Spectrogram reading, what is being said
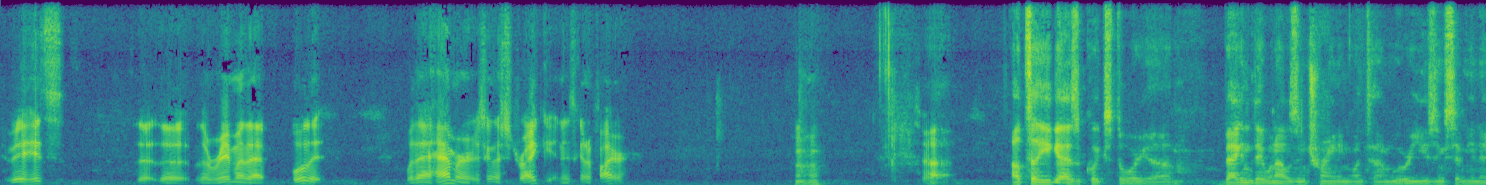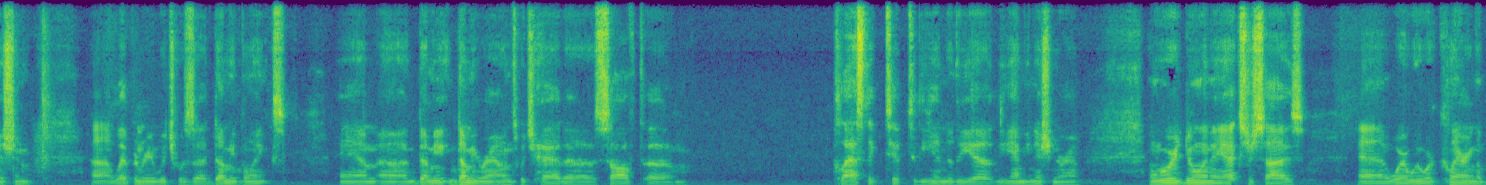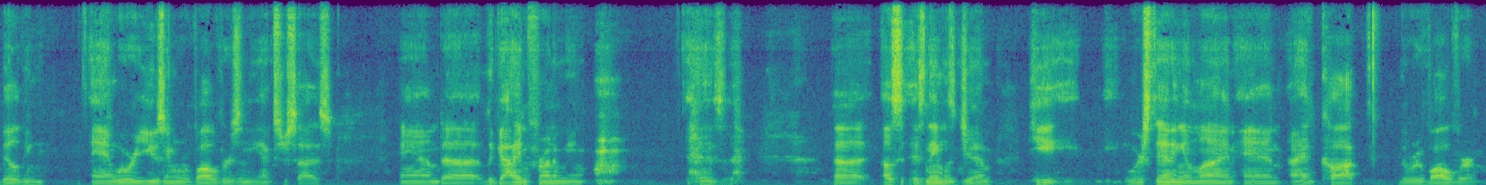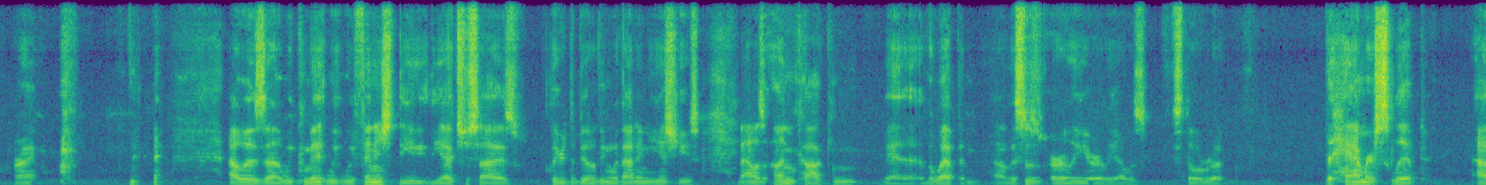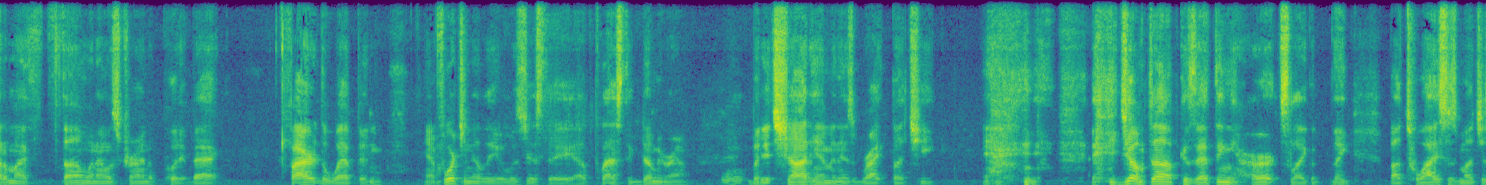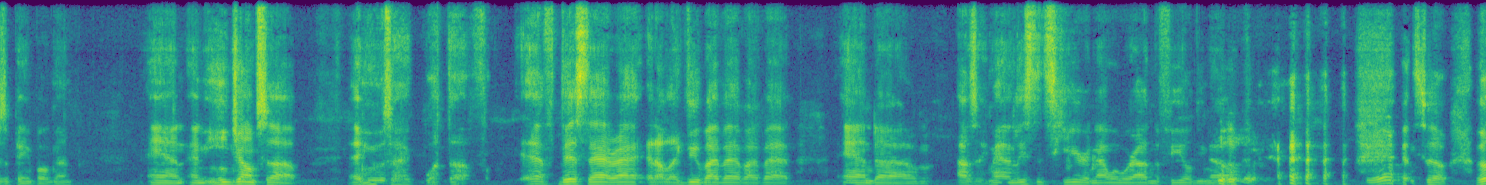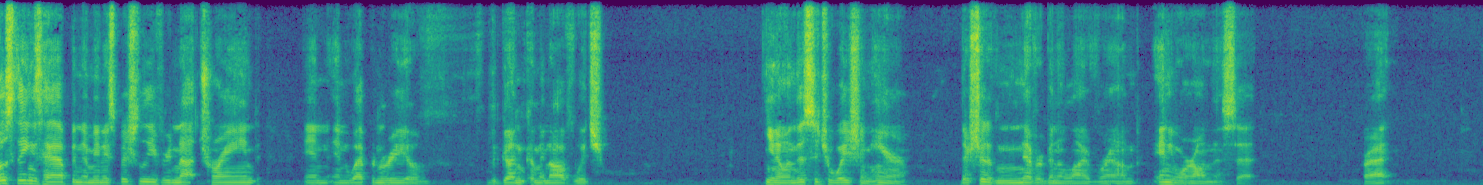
if it hits the, the, the rim of that bullet with that hammer, it's going to strike it and it's going to fire. Mm-hmm. So. Uh, I'll tell you guys a quick story. Um, back in the day when I was in training one time, we were using uh, weaponry, which was uh, dummy blanks and uh, dummy dummy rounds, which had a soft um, plastic tip to the end of the uh, the ammunition round. And we were doing an exercise uh, where we were clearing a building, and we were using revolvers in the exercise. And uh, the guy in front of me, his was, his name was Jim. He we were standing in line and I had cocked the revolver, right? I was uh, we commit we, we finished the the exercise, cleared the building without any issues, and I was uncocking the, the weapon. Uh, this was early, early. I was still rook. The hammer slipped out of my thumb when I was trying to put it back. Fired the weapon, and fortunately, it was just a, a plastic dummy round. Mm-hmm. But it shot him in his right butt cheek, he jumped up because that thing hurts like like about twice as much as a paintball gun. And and he jumps up and he was like, "What the f, f this that right?" And I'm like, "Dude, bye bad, bye bad." And um, I was like, "Man, at least it's here now when we're out in the field, you know." yeah. And so those things happen. I mean, especially if you're not trained in in weaponry of the gun coming off, which you know, in this situation here there should have never been a live round anywhere on this set. Right.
